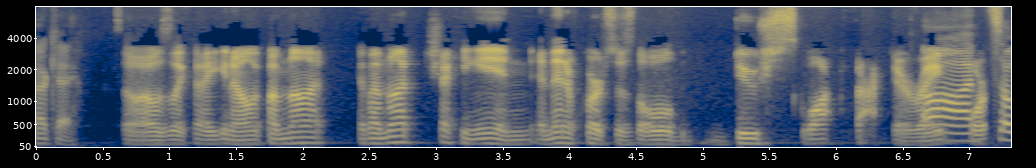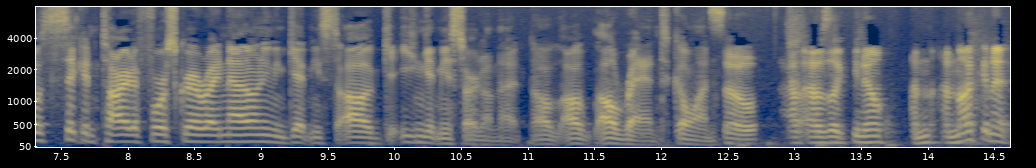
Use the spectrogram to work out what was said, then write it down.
Okay. So I was like, uh, you know, if I'm not if I'm not checking in, and then of course there's the whole douche squat factor, right? Oh, I'm so sick and tired of Foursquare right now. Don't even get me. st- I'll get, you can get me started on that. I'll I'll, I'll rant. Go on. So I, I was like, you know, I'm I'm not gonna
